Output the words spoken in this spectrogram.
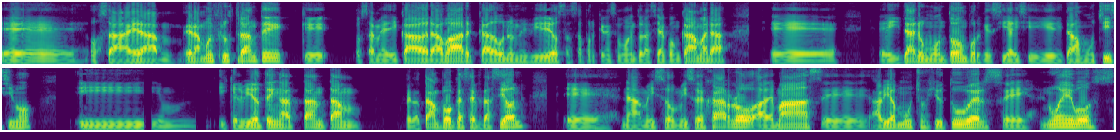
Eh, o sea, era, era muy frustrante que, o sea, me dedicaba a grabar cada uno de mis videos, hasta porque en ese momento lo hacía con cámara, eh, editar un montón, porque sí, ahí sí editaba muchísimo, y, que el video tenga tan, tan, pero tan poca aceptación, eh, nada, me hizo, me hizo dejarlo. Además, había muchos youtubers nuevos,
